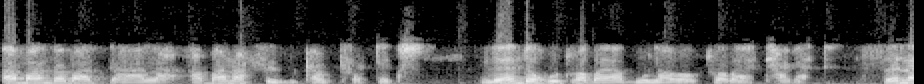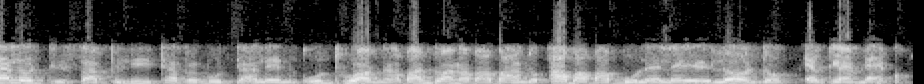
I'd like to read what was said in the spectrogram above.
abantu abadala abana-physical protection. Le nto kuthiwa bayabulawa kuthiwa bayathakatha. Senalo disability apha ebudaleni kuthiwa ngabantwana babantu aba babuleleyo loo nto ekule meko.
